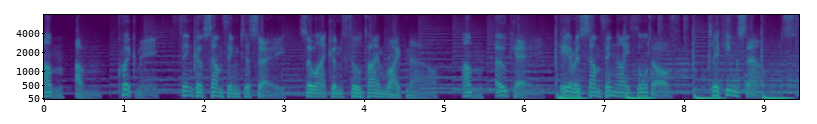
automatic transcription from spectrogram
Um, um, quick me, think of something to say, so I can fill time right now. Um, okay, here is something I thought of. Clicking sounds.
